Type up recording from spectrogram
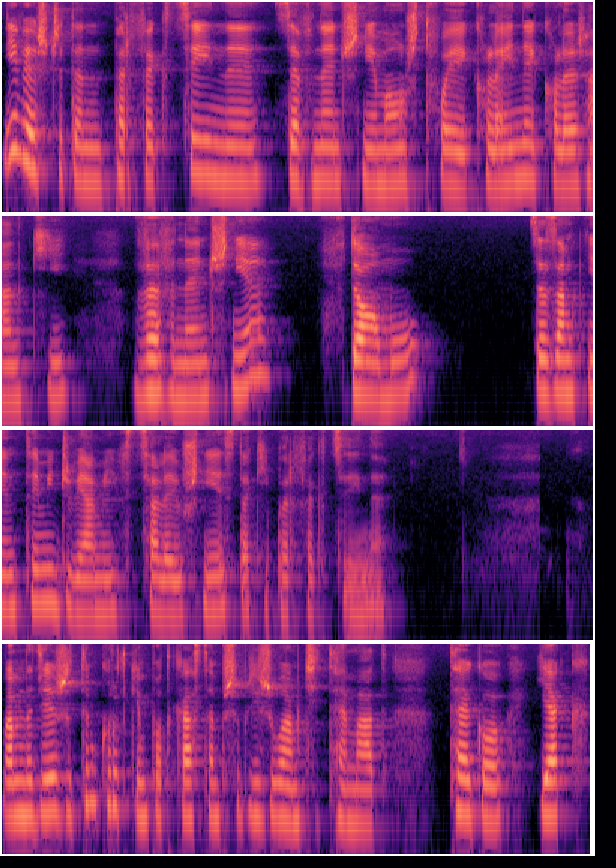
Nie wiesz, czy ten perfekcyjny zewnętrznie mąż Twojej kolejnej koleżanki wewnętrznie, w domu, za zamkniętymi drzwiami wcale już nie jest taki perfekcyjny. Mam nadzieję, że tym krótkim podcastem przybliżyłam Ci temat tego, jak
